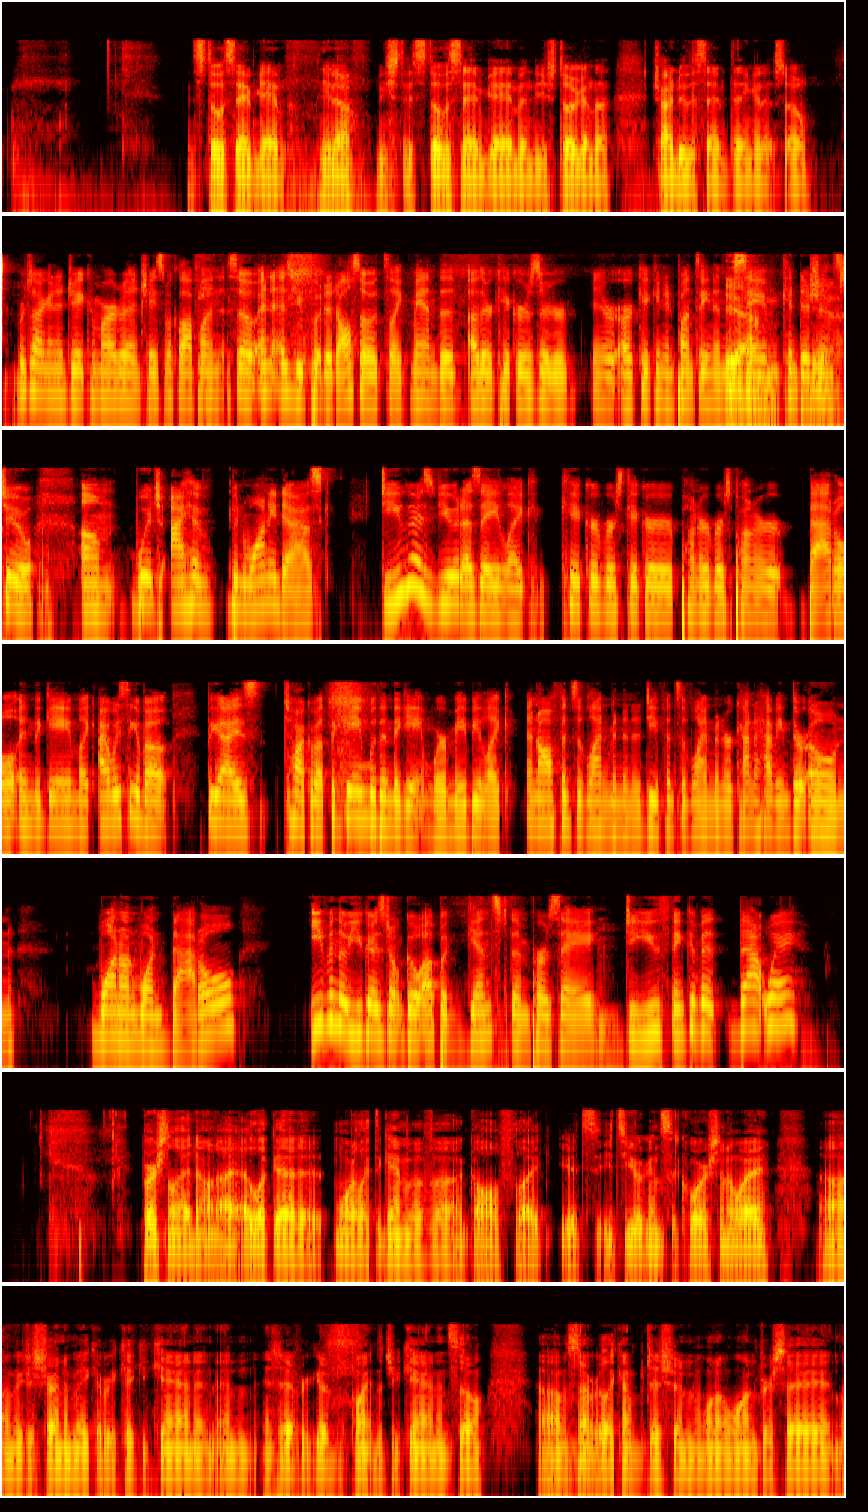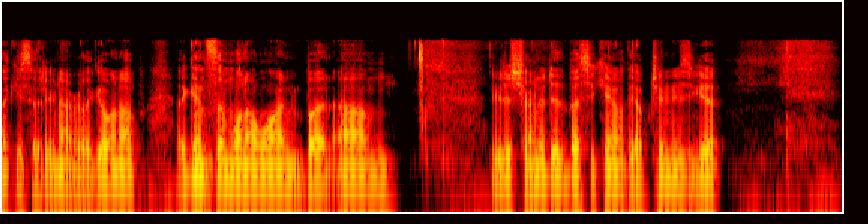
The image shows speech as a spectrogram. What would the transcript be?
it's still the same game. You know, it's still the same game, and you're still gonna try and do the same thing in it. So We're talking to Jake Camarda and Chase McLaughlin. So, and as you put it, also, it's like, man, the other kickers are are, are kicking and punting in the Yeah. same conditions too. Um, which I have been wanting to ask. Do you guys view it as a like kicker versus kicker, punter versus punter battle in the game? Like I always think about the guys talk about the game within the game, where maybe like an offensive lineman and a defensive lineman are kind of having their own one-on-one battle. Even though you guys don't go up against them per se, do you think of it that way? Personally, I don't. I, I look at it more like the game of uh, golf. Like it's it's you against the course in a way. Um, you're just trying to make every kick you can and, and, and hit every good point that you can. And so um, it's not really competition one on one per se. And like you said, you're not really going up against them one on one, but um, you're just trying to do the best you can with the opportunities you get.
